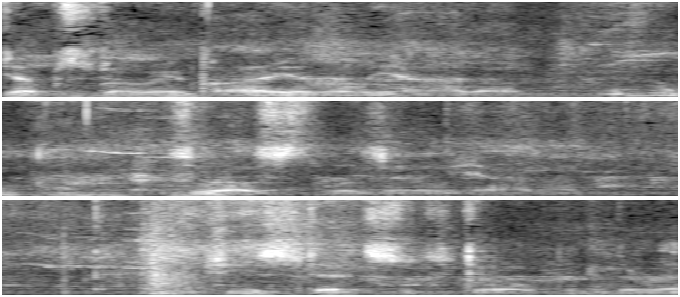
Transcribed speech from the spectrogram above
yep, strawberry pie, and then we had um, see what else was there? We had um, cheese sticks, which you open the wrap.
